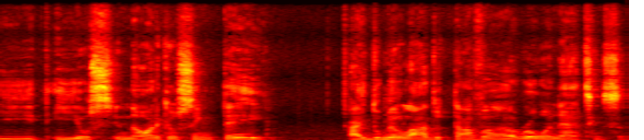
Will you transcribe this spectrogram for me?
e, e eu, na hora que eu sentei, aí do meu lado estava Rowan Atkinson.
